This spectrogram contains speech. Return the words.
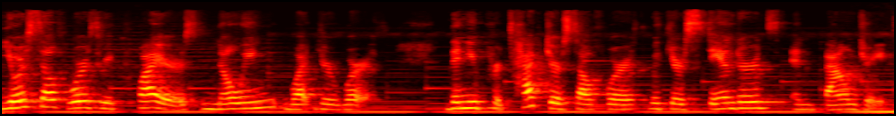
Your self worth requires knowing what you're worth. Then you protect your self worth with your standards and boundaries.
